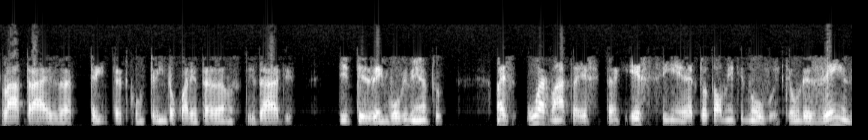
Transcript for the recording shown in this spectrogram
lá atrás, a 30, com 30 ou 40 anos de idade, de desenvolvimento. Mas o Armata, esse tanque, esse sim é totalmente novo. Ele tem um desenho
